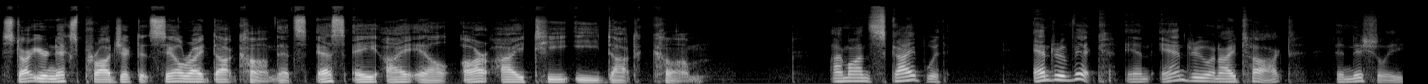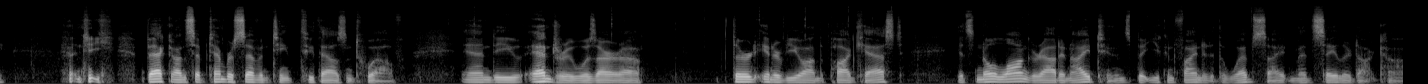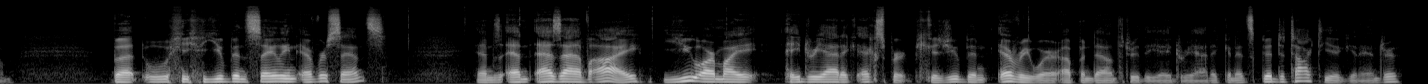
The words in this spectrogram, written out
Start your next project at sailrite.com. That's S A I L R I T E.com. I'm on Skype with Andrew Vick. And Andrew and I talked initially back on September 17th, 2012. And Andrew was our uh, third interview on the podcast. It's no longer out in iTunes, but you can find it at the website, medsailor.com. But you've been sailing ever since. And, and as have I, you are my Adriatic expert because you've been everywhere up and down through the Adriatic, and it's good to talk to you again, Andrew.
